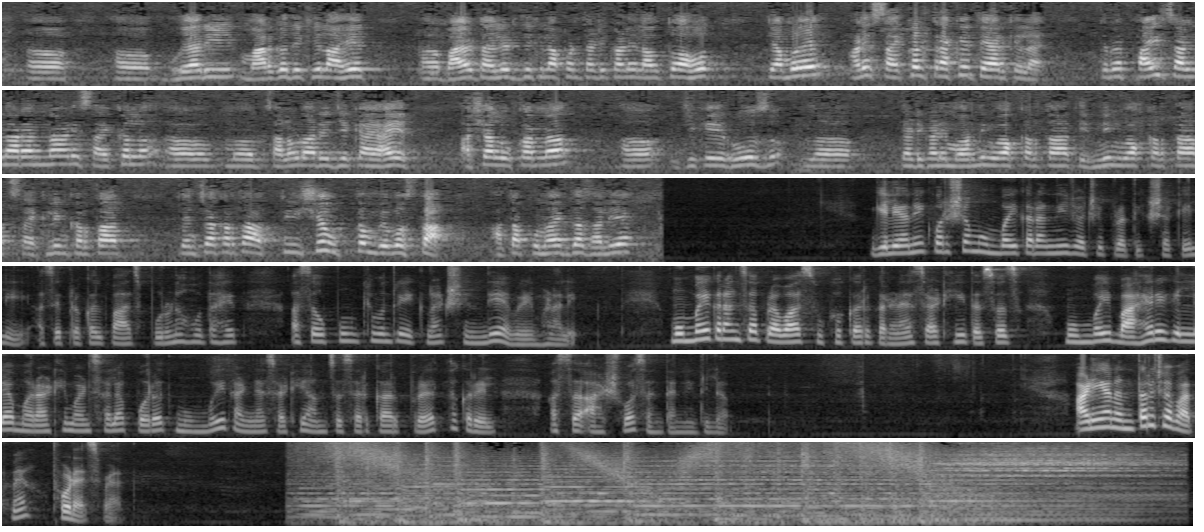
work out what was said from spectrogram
भुयारी मार्ग देखील आहेत बायो टॉयलेट देखील आपण त्या ठिकाणी लावतो आहोत. त्यामुळे आणि सायकल ट्रॅकही तयार केला आहे त्यामुळे पायी चालणाऱ्यांना आणि सायकल चालवणारे जे काय आहेत अशा लोकांना जे काही रोज त्या ठिकाणी मॉर्निंग वॉक करतात इव्हनिंग वॉक करतात सायकलिंग करतात त्यांच्याकरता अतिशय उत्तम व्यवस्था आता पुन्हा एकदा झाली आहे. गेली अनेक वर्ष मुंबईकरांनी ज्याची प्रतीक्षा केली असे प्रकल्प आज पूर्ण होत आहेत असं उपमुख्यमंत्री एकनाथ शिंदे यावेळी म्हणाले. मुंबईकरांचा प्रवास सुखकर करण्यासाठी तसंच मुंबई बाहेर गेलेल्या मराठी माणसाला परत मुंबईत आणण्यासाठी आमचं सरकार प्रयत्न करेल असं आश्वासन त्यांनी दिलं. आणि या नंतरच्या बातम्या थोड्याच वेळात.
